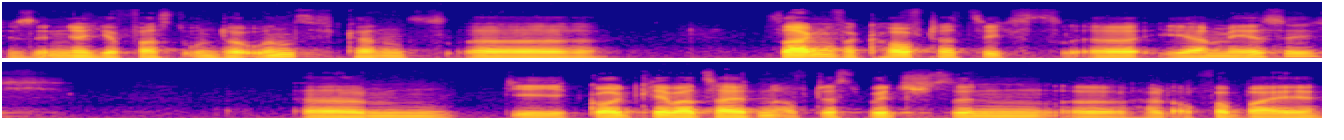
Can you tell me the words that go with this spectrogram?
wir sind ja hier fast unter uns. Ich kann es äh, sagen, verkauft hat sich äh, eher mäßig. Ähm, die Goldgräberzeiten auf der Switch sind äh, halt auch vorbei.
